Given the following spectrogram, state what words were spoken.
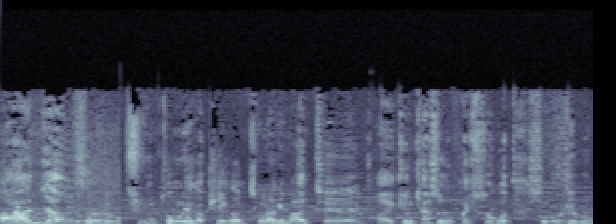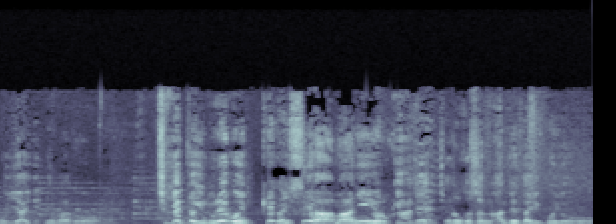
한지 않았어. 지금 동네가 피해가 엄청나게 많지. 아 경찰서 다시 쏘고 다 신고해보고 이야기 해봐도 직접적인 눈에 보이는 피해가 있어야만이 이렇게 하지. 저런 것은 안 된다 이거요.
